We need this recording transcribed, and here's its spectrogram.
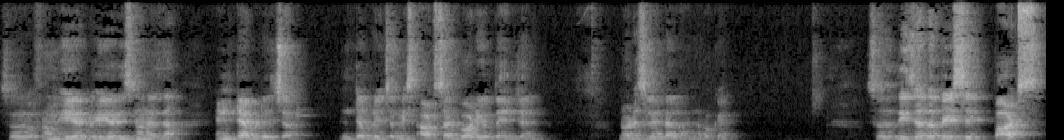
So from here to here is known as the entablature. Entablature means outside body of the engine, not a cylinder liner, okay? So these are the basic parts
